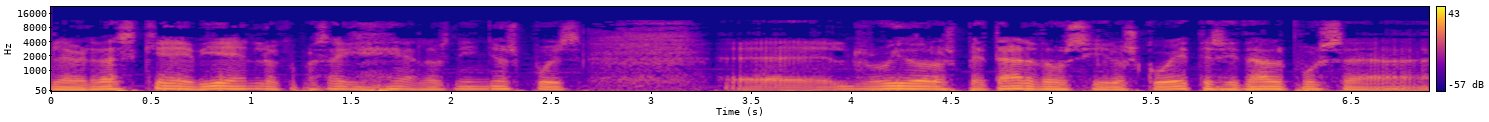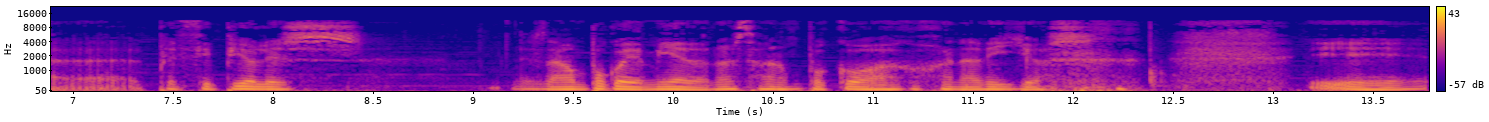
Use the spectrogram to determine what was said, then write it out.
la verdad es que bien, lo que pasa que a los niños pues eh, el ruido de los petardos y los cohetes y tal pues eh, al principio les les daba un poco de miedo, ¿no? Estaban un poco acojonadillos. y,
